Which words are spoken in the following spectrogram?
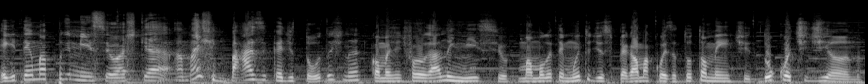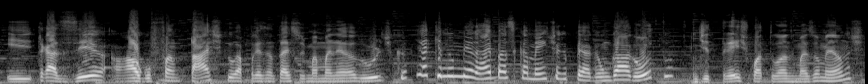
Ele tem uma premissa, eu acho que é a mais mais básica de todas, né? Como a gente falou lá no início, o Mamoru tem muito disso, pegar uma coisa totalmente do cotidiano e trazer algo fantástico, apresentar isso de uma maneira lúdica. E aqui no Mirai, basicamente, ele pega um garoto de 3, 4 anos mais ou menos,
